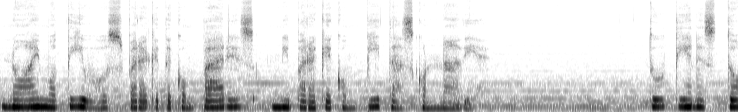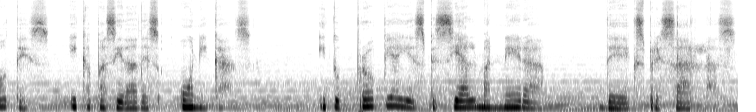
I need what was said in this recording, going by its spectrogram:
no hay motivos para que te compares ni para que compitas con nadie. Tú tienes dotes y capacidades únicas y tu propia y especial manera de expresarlas.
